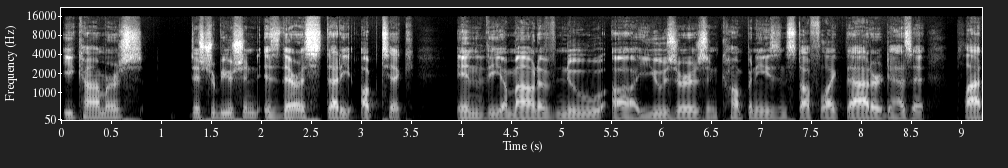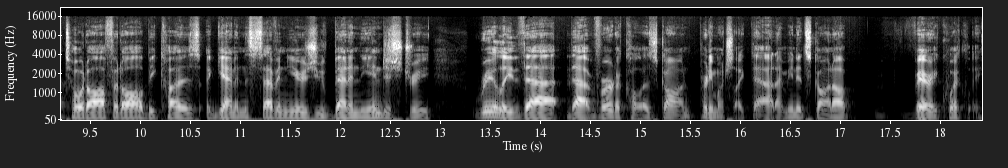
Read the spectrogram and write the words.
e-commerce distribution? Is there a steady uptick in the amount of new uh, users and companies and stuff like that, or has it plateaued off at all? Because again, in the seven years you've been in the industry, really that that vertical has gone pretty much like that. I mean, it's gone up very quickly.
